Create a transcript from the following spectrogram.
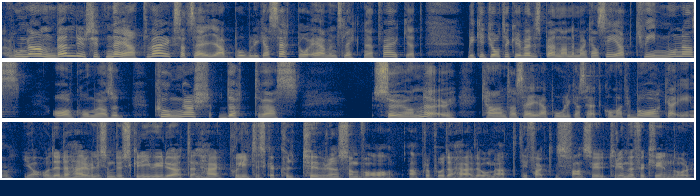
hon använder sitt nätverk så att säga på olika sätt, då, även släktnätverket. Vilket jag tycker är väldigt spännande. Man kan se att kvinnornas avkommor, alltså kungars döttrars söner kan ta säga, på olika sätt komma tillbaka in. Ja, och det, här, liksom, du skriver ju att den här politiska kulturen som var, apropå det här då med att det faktiskt fanns utrymme för kvinnor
